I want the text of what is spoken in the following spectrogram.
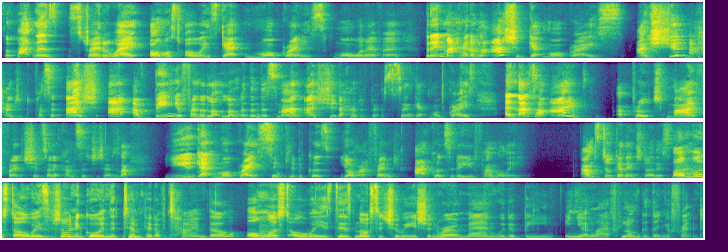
So partners straight away almost always get more grace, more whatever. But in my head, I'm like, I should get more grace. I should hundred percent. I, sh- I I've been your friend a lot longer than this man. I should hundred percent get more grace, and that's how I approach my friendships when it comes to situations. Like you get more grace simply because you're my friend. I consider you family. I'm still getting to know this man. Almost always, especially when you go in the template of time, though, almost always there's no situation where a man would have been in your life longer than your friend.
